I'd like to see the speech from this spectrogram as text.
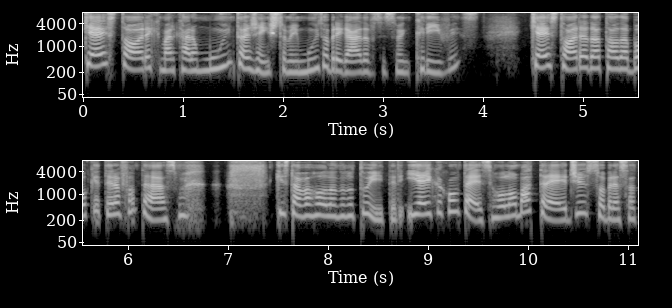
que é a história que marcaram muita gente também. Muito obrigada, vocês são incríveis. Que é a história da tal da boqueteira fantasma que estava rolando no Twitter. E aí o que acontece? Rolou uma thread sobre essa,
